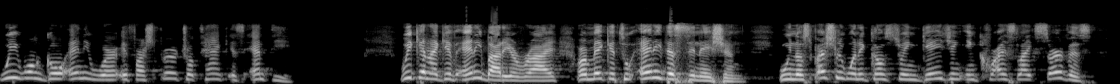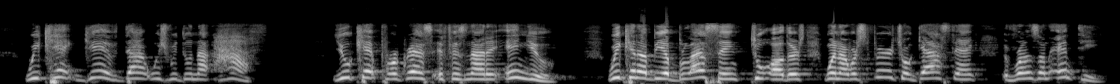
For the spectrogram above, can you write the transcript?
we won't go anywhere if our spiritual tank is empty. We cannot give anybody a ride or make it to any destination. We know, especially when it comes to engaging in Christ-like service. We can't give that which we do not have. You can't progress if it's not in you. We cannot be a blessing to others when our spiritual gas tank runs on empty.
